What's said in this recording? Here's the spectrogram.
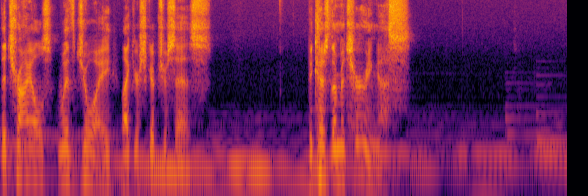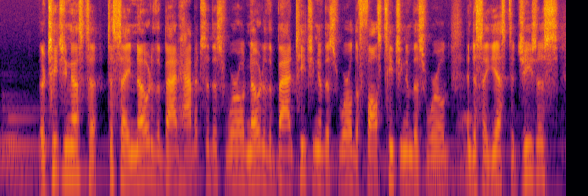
the trials with joy, like your scripture says, because they're maturing us. They're teaching us to, to say no to the bad habits of this world, no to the bad teaching of this world, the false teaching of this world, and to say yes to Jesus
